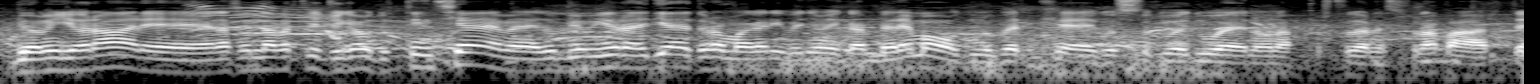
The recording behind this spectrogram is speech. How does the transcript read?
Dobbiamo migliorare, la seconda partita giochiamo tutti insieme, dobbiamo migliorare dietro, magari vediamo di cambiare modulo perché questo 2-2 non ha portato da nessuna parte.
